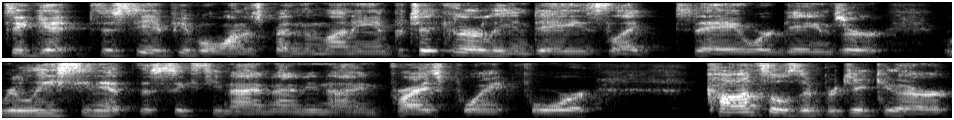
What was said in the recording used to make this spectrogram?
to get to see if people want to spend the money, and particularly in days like today where games are releasing at the $69.99 price point for consoles in particular.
